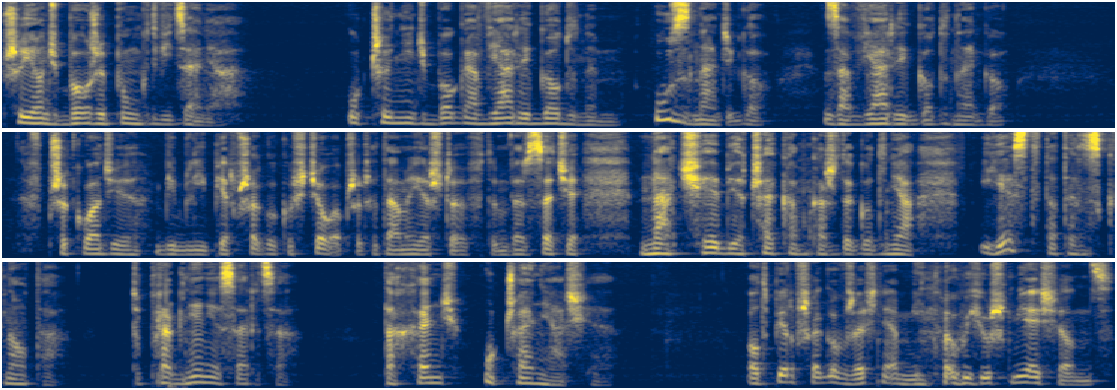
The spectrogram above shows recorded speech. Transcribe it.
przyjąć Boży punkt widzenia, uczynić Boga wiarygodnym, uznać Go za wiarygodnego. W przekładzie Biblii pierwszego Kościoła przeczytamy jeszcze w tym wersecie: Na Ciebie czekam każdego dnia. Jest ta tęsknota, to pragnienie serca, ta chęć uczenia się. Od 1 września minął już miesiąc.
